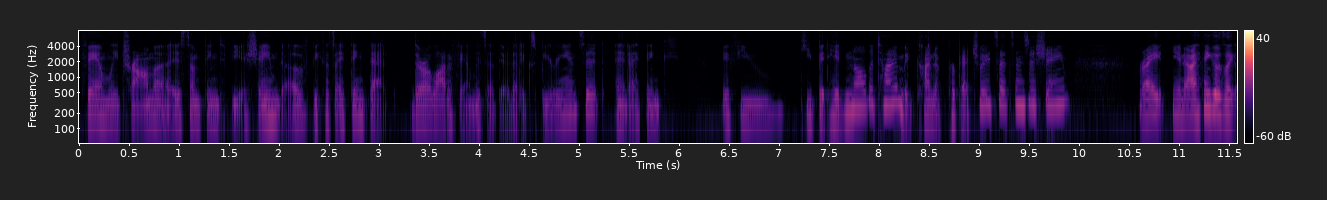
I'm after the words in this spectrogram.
family trauma is something to be ashamed of because I think that there are a lot of families out there that experience it. And I think if you keep it hidden all the time, it kind of perpetuates that sense of shame. Right. You know, I think it was like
